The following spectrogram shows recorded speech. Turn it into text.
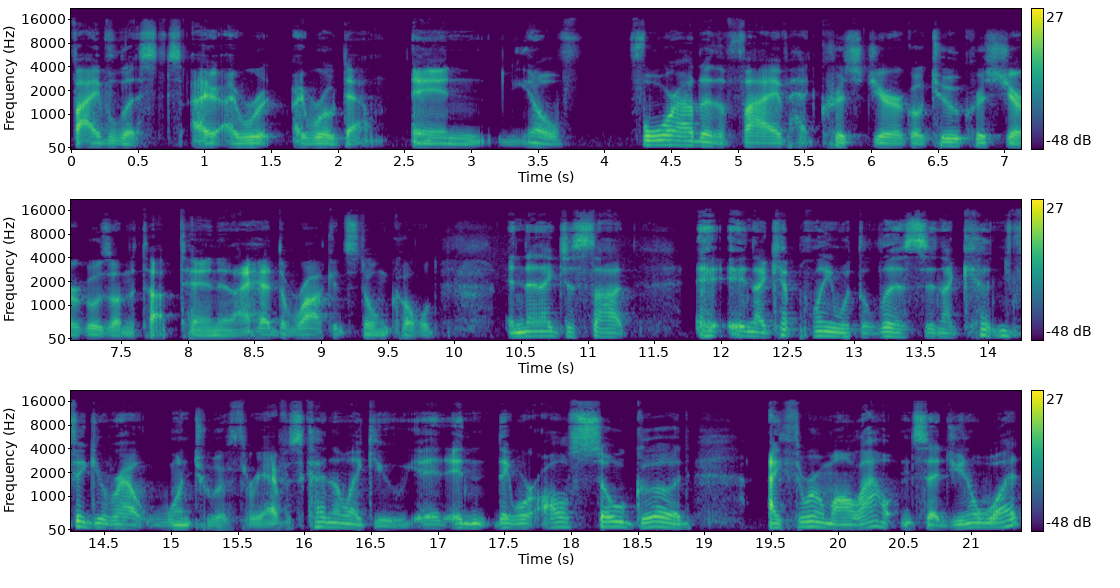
five lists. I, I wrote I wrote down, and you know, four out of the five had Chris Jericho. Two Chris Jericho's on the top ten, and I had The Rock and Stone Cold. And then I just thought, and I kept playing with the lists, and I couldn't figure out one, two, or three. I was kind of like you, and they were all so good I threw them all out and said, you know what?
